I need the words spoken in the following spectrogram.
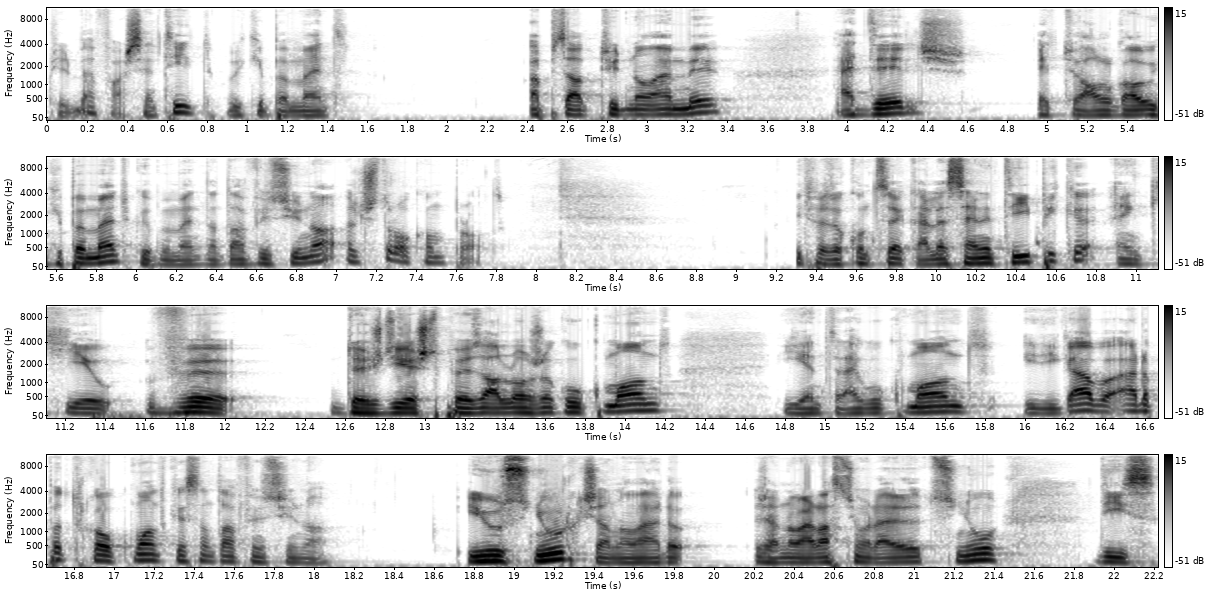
tudo bem, faz sentido. O equipamento, apesar de tudo, não é meu, é deles. Estou a alugar o equipamento, o equipamento não está a funcionar, eles trocam, pronto. E depois aconteceu aquela cena típica em que eu vou dois dias depois à loja com o comando e entrego o comando e digo: Ah, era para trocar o comando que esse não está a funcionar. E o senhor, que já não era, já não era a senhora, era o senhor, disse,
